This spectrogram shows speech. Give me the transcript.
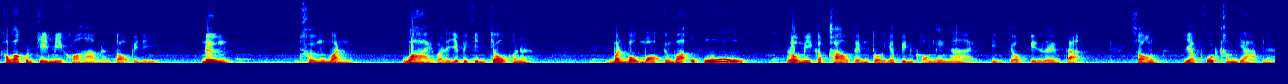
เขาว่าคนจีนมีข้อห้ามดังต่อไปนี้หนึ่งถึงวันไหว้วันอะไรอย่าไปกินโจ๊กเขานะ มันบ่งบอกถึงว่าโอ้โหเรามีกับข้าวเต็มโต๊ะอย่าเป็นของง่ายๆ กินโจ๊กกินอะไรต่างๆสองอย่าพูดคำหยาบนะ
